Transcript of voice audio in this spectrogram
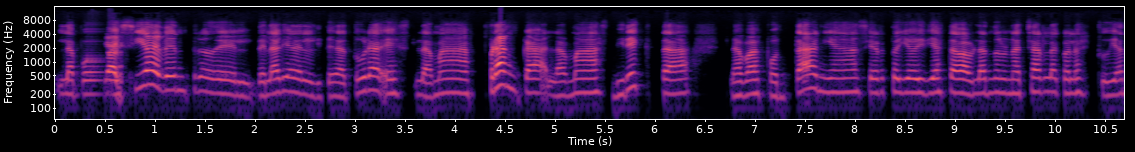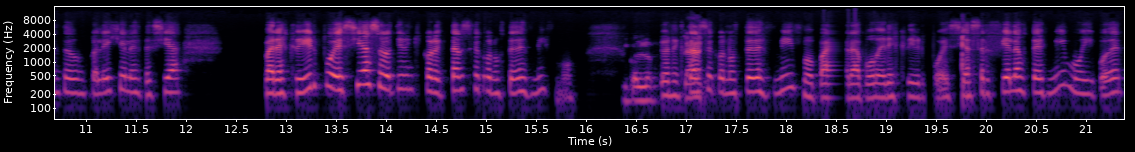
la, poesía dentro del, área de la literatura es la más franca, la más directa, la más espontánea, ¿cierto? Yo hoy día estaba hablando en una charla con los estudiantes de un colegio y les decía, para escribir poesía solo tienen que conectarse con ustedes mismos conectarse con ustedes mismos para poder escribir poesía, ser fiel a ustedes mismos y poder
